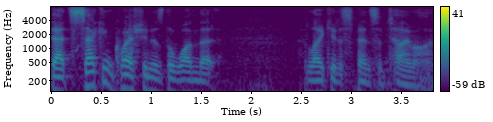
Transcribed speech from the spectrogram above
That second question is the one that I'd like you to spend some time on.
